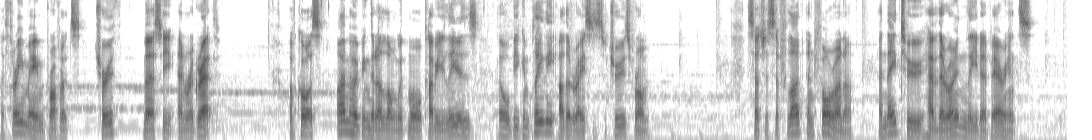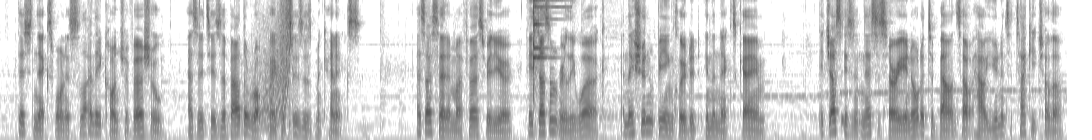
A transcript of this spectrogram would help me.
The three main prophets, Truth, Mercy, and Regret. Of course, I'm hoping that along with more Covey leaders, there will be completely other races to choose from such as the Flood and Forerunner, and they too have their own leader variants. This next one is slightly controversial, as it is about the rock paper scissors mechanics. As I said in my first video, it doesn't really work, and they shouldn't be included in the next game. It just isn't necessary in order to balance out how units attack each other.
